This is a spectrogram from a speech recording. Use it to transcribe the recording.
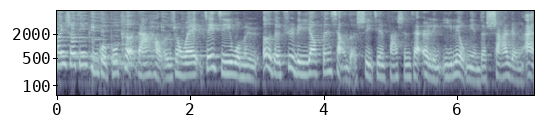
欢迎收听苹果播客，大家好，我是仲威。这一集我们与恶的距离要分享的是一件发生在二零一六年的杀人案。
